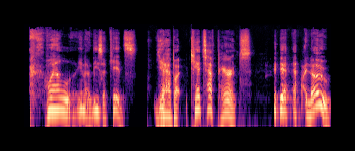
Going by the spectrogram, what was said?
well, you know, these are kids. Yeah, but kids have parents. yeah, I know.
